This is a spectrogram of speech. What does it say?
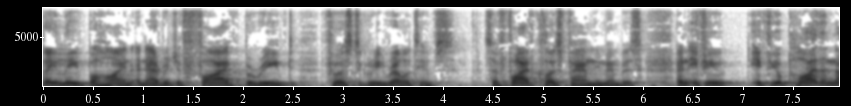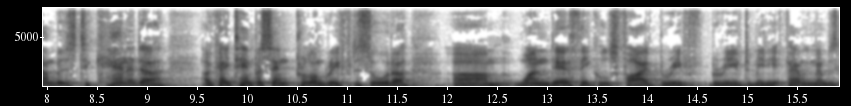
they leave behind an average of five bereaved first degree relatives. So five close family members. And if you if you apply the numbers to Canada, okay, 10% prolonged grief disorder, um, one death equals five bereaved, bereaved, immediate family members.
